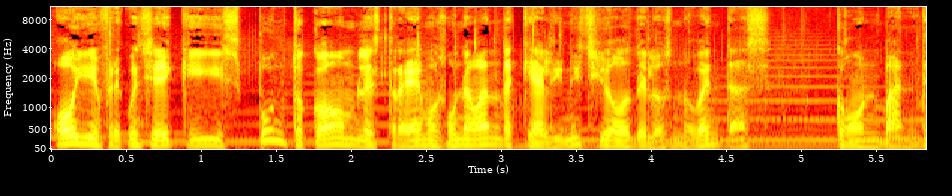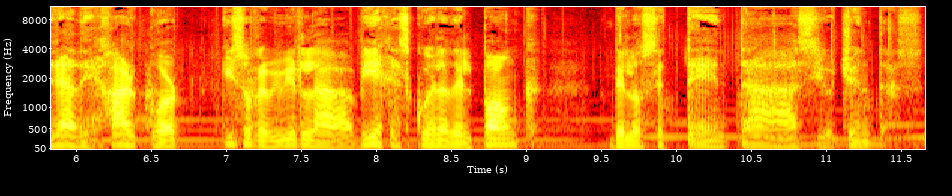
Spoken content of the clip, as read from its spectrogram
Hoy en frecuenciax.com les traemos una banda que al inicio de los noventas, con bandera de hardcore, quiso revivir la vieja escuela del punk de los 70s y 80s.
